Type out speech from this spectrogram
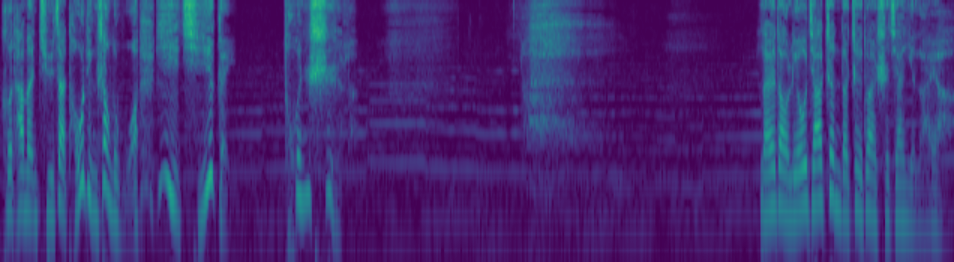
和他们举在头顶上的我一起给吞噬了。来到刘家镇的这段时间以来啊，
